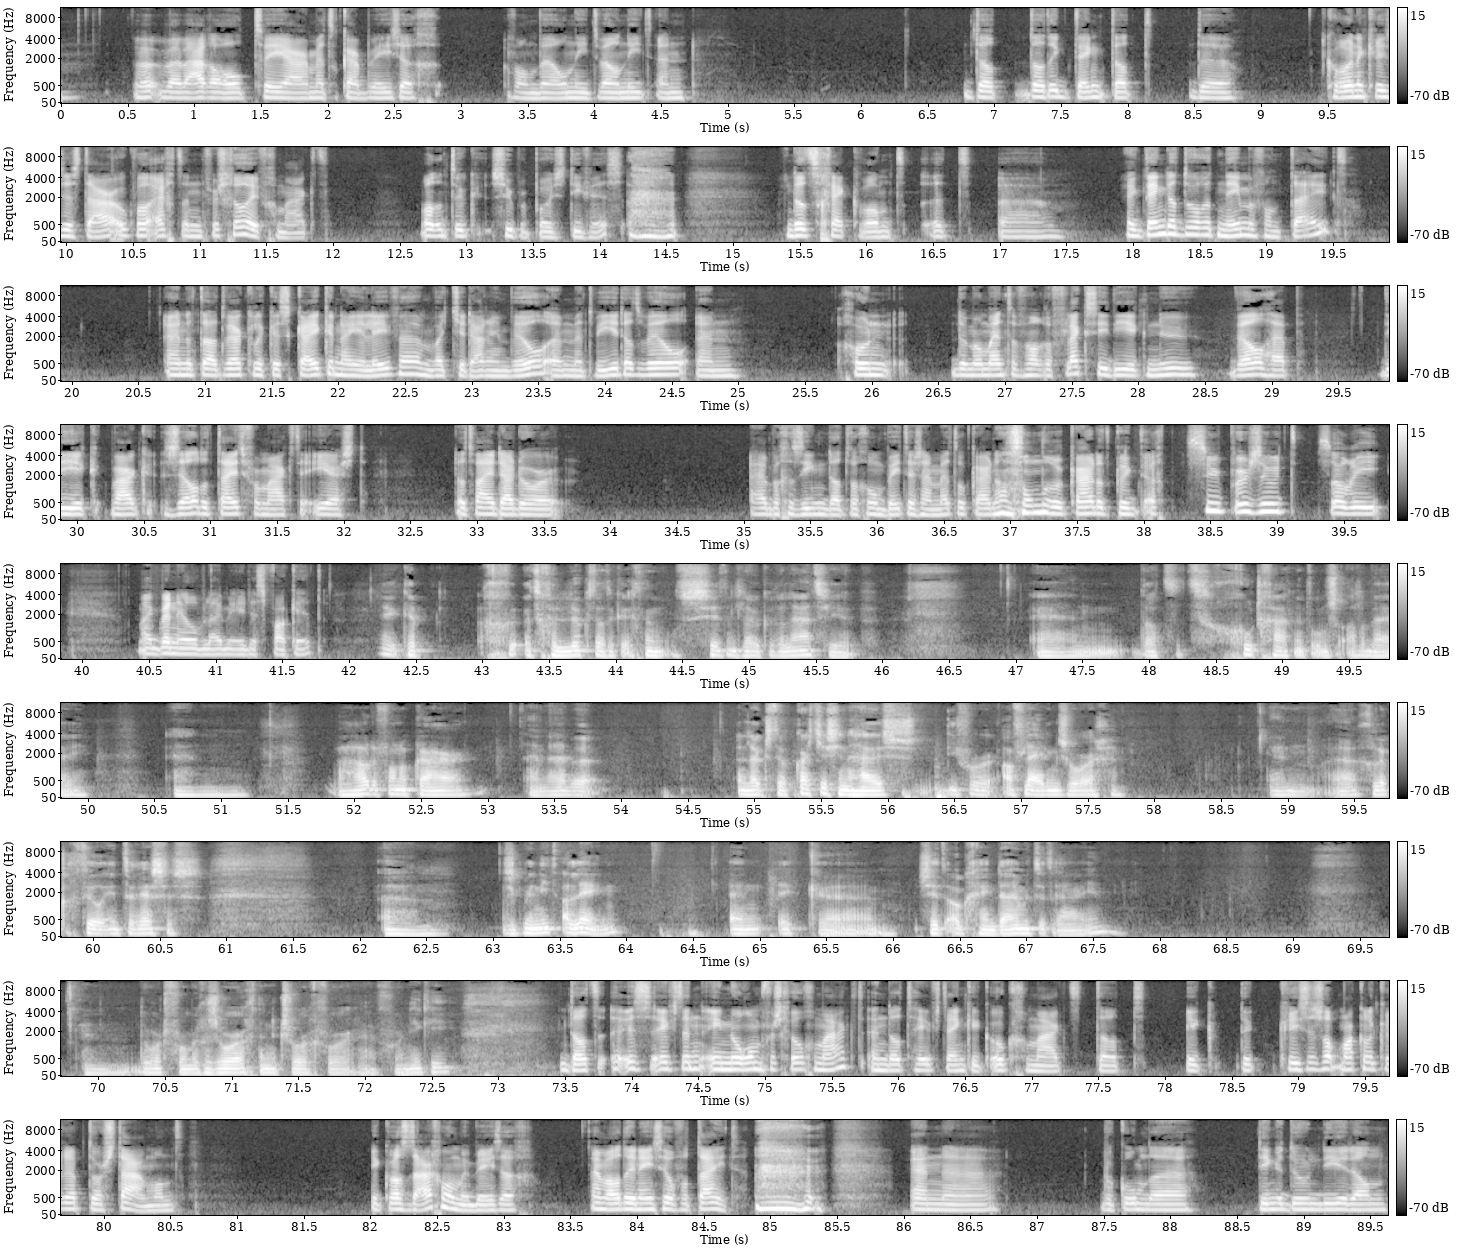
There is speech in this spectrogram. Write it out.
we, waren al twee jaar met elkaar bezig. Van wel, niet, wel, niet. En dat, dat ik denk dat de coronacrisis daar ook wel echt een verschil heeft gemaakt. Wat natuurlijk super positief is. dat is gek, want het, uh, ik denk dat door het nemen van tijd en het daadwerkelijk eens kijken naar je leven en wat je daarin wil en met wie je dat wil en gewoon de momenten van reflectie die ik nu wel heb, die ik, waar ik zelden tijd voor maakte eerst, dat wij daardoor hebben gezien dat we gewoon beter zijn met elkaar dan zonder elkaar. Dat klinkt echt super zoet. Sorry. Maar ik ben heel blij mee, dus fuck it. Ik heb het geluk dat ik echt een ontzettend leuke relatie heb. En dat het goed gaat met ons allebei. En we houden van elkaar. En we hebben een leuk stel katjes in huis die voor afleiding zorgen. En uh, gelukkig veel interesses. Um, dus ik ben niet alleen. En ik uh, zit ook geen duimen te draaien. En er wordt voor me gezorgd en ik zorg voor, uh, voor Nicky. Dat is, heeft een enorm verschil gemaakt. En dat heeft denk ik ook gemaakt dat ik de crisis wat makkelijker heb doorstaan. Want ik was daar gewoon mee bezig. En we hadden ineens heel veel tijd. en uh, we konden dingen doen die je dan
